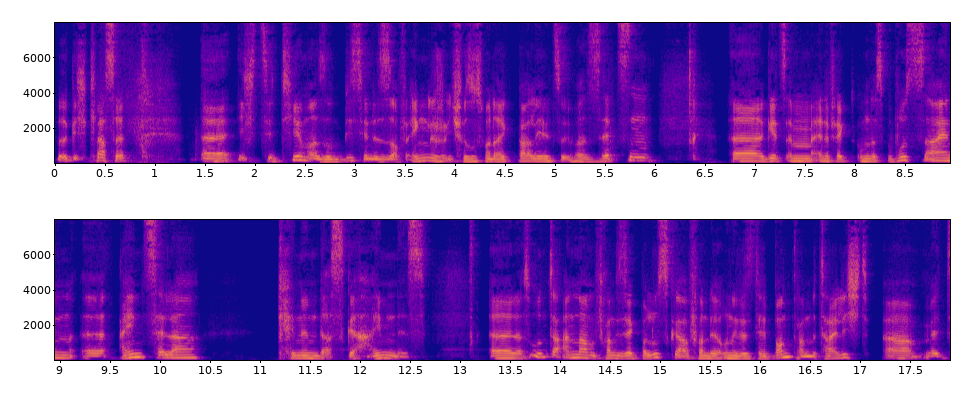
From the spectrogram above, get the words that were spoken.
wirklich klasse. Äh, ich zitiere mal so ein bisschen, das ist auf Englisch, ich versuche es mal direkt parallel zu übersetzen. Äh, Geht es im Endeffekt um das Bewusstsein. Äh, Einzeller kennen das Geheimnis. Äh, das unter anderem František Baluska von der Universität Bonn daran beteiligt, äh, mit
